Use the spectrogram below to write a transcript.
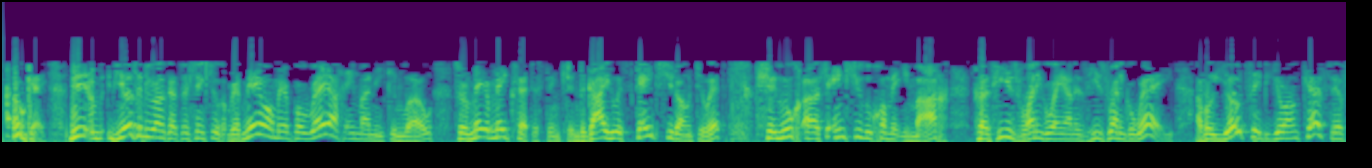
Okay. Yosef Reb Meir Omer Boreach Manikim Lo. So Meir makes that distinction. The guy who escapes, you don't do it. Uh, Me'imach because he's running away on his he's running away. Avol Yotze Kesef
